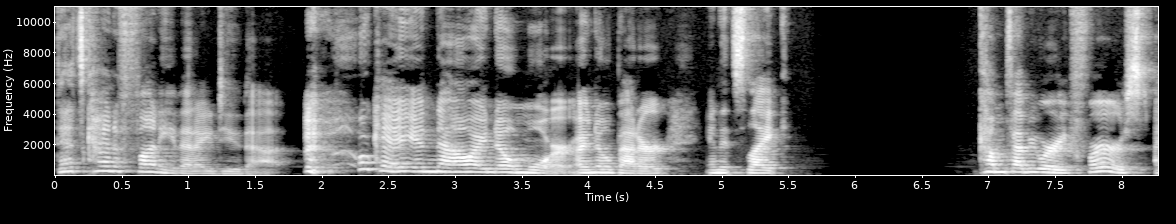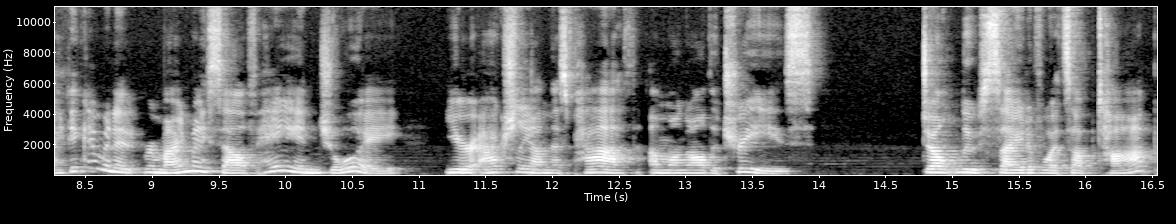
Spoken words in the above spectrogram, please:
that's kind of funny that I do that. okay, and now I know more. I know better. And it's like come February 1st, I think I'm going to remind myself, "Hey, enjoy. You're actually on this path among all the trees. Don't lose sight of what's up top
